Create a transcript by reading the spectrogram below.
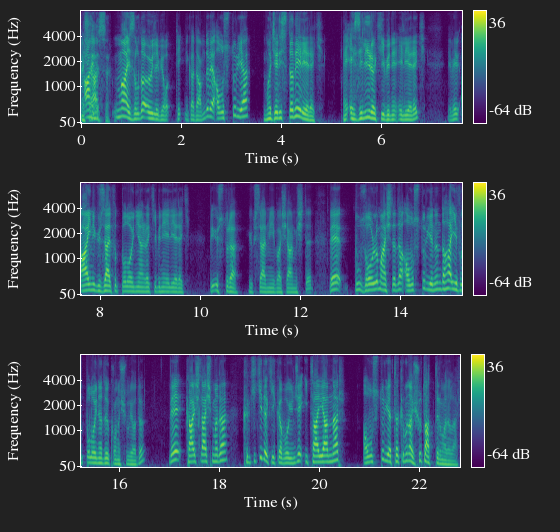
Mesela Aynısı. Meisel da öyle bir teknik adamdı ve Avusturya Macaristan'ı eleyerek, e, ezeli rakibini eleyerek ve aynı güzel futbol oynayan rakibini eleyerek bir üst tura yükselmeyi başarmıştı. Ve bu zorlu maçta da Avusturya'nın daha iyi futbol oynadığı konuşuluyordu. Ve karşılaşmada 42 dakika boyunca İtalyanlar Avusturya takımına şut attırmadılar.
